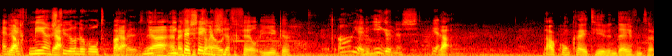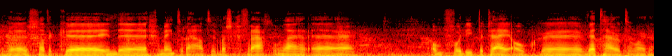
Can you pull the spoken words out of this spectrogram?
En Ja. echt meer een sturende rol te pakken. Dus niet, niet per je se als nodig. je te veel eager. Oh ja, de eagerness. Ja. Nou, concreet hier in Deventer eh, zat ik eh, in de gemeenteraad. en was ik gevraagd om, daar, eh, om voor die partij ook wethouder te worden.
